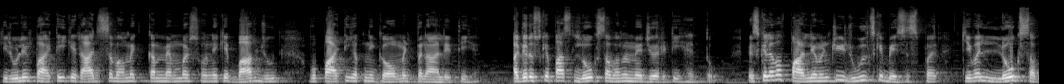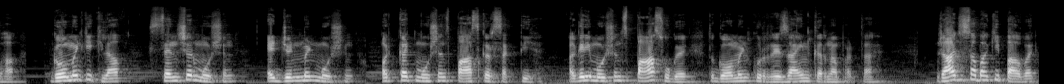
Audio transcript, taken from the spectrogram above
कि रूलिंग पार्टी के राज्यसभा में कम मेंबर्स होने के बावजूद वो पार्टी अपनी गवर्नमेंट बना लेती है। अगर उसके पास लोकसभा में मेजोरिटी है तो। इसके अलावा पार्लियामेंट्री रूल्स के बेसिस पर केवल लोकसभा गवर्नमेंट के खिलाफ सेंसर मोशन एडजमेंट मोशन और कट मोशन पास कर सकती है। अगर ये मोशंस पास हो गए तो गवर्नमेंट को रिजाइन करना पड़ता है। राज्यसभा की पावर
